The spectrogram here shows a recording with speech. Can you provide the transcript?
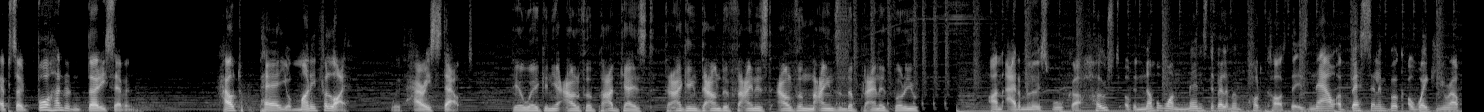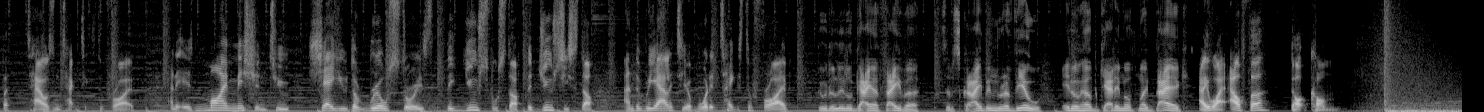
episode 437 How to Prepare Your Money for Life with Harry Stout. The Awaken Your Alpha podcast, tracking down the finest alpha minds on the planet for you. I'm Adam Lewis Walker, host of the number one men's development podcast that is now a best selling book, Awaken Your Alpha Tales and Tactics to Thrive. And it is my mission to share you the real stories, the useful stuff, the juicy stuff, and the reality of what it takes to thrive. Do the little guy a favor, subscribe and review. It'll help get him off my back. ayalpha.com.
